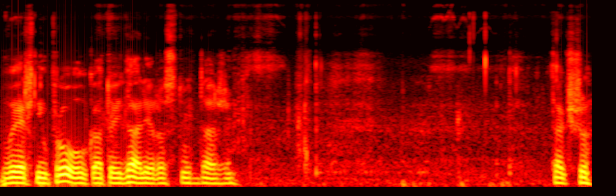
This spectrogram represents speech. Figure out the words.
верхню проволоку, а то й далі ростуть навіть. Так що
